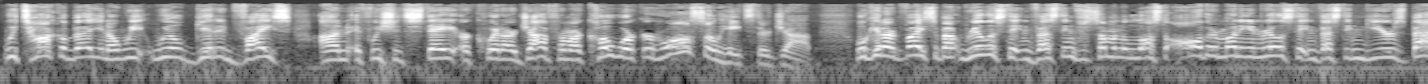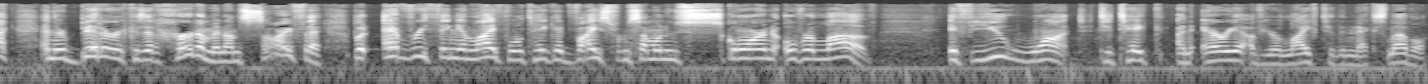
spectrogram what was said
We talk about, you know, we, we'll get advice on if we should stay or quit our job from our coworker who also hates their job. We'll get our advice about real estate investing from someone who lost all their money in real estate investing years back and they're bitter because it hurt them and I'm sorry for that. But everything in life will take advice from someone who's scorn over love if you want to take an area of your life to the next level,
